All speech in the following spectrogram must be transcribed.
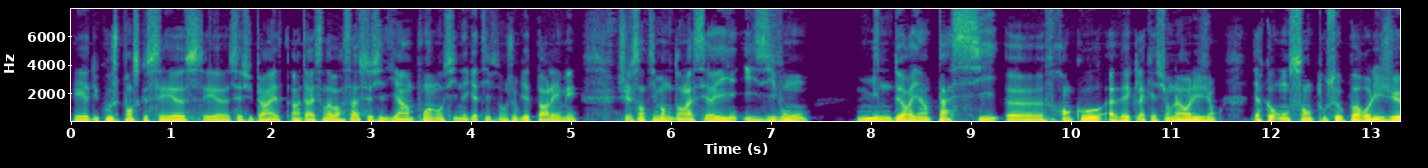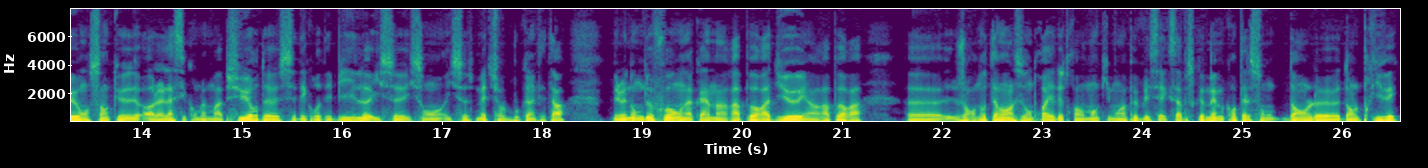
et du coup je pense que c'est euh, c'est c'est super intéressant d'avoir ça. Ceci dit il y a un point aussi négatif dont j'ai oublié de parler mais j'ai le sentiment que dans la série ils y vont mine de rien pas si euh, franco avec la question de la religion. C'est-à-dire qu'on sent tout ce poids religieux, on sent que oh là là c'est complètement absurde, c'est des gros débiles, ils se ils sont ils se mettent sur le bouquin etc. Mais le nombre de fois où on a quand même un rapport à Dieu et un rapport à euh, genre notamment dans la saison 3, il y a deux trois moments qui m'ont un peu blessé avec ça parce que même quand elles sont dans le dans le privé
